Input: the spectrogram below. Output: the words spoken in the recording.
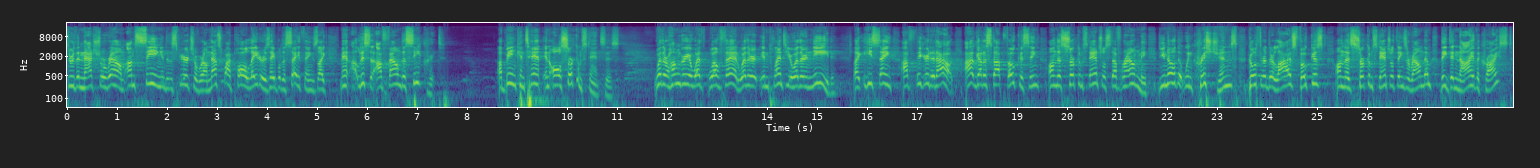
through the natural realm. I'm seeing into the spiritual realm. That's why Paul later is able to say things like, Man, listen, I found the secret of being content in all circumstances, whether hungry or well fed, whether in plenty or whether in need. Like he's saying, I've figured it out. I've got to stop focusing on the circumstantial stuff around me. Do you know that when Christians go through their lives focused on the circumstantial things around them, they deny the Christ?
